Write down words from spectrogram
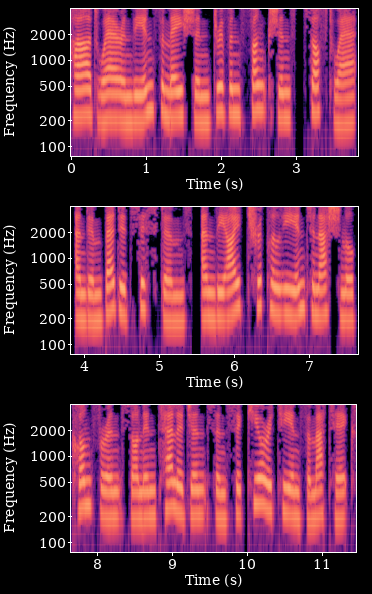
hardware and the information-driven functions, software and embedded systems, and the IEEE International Conference on Intelligence and Security Informatics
